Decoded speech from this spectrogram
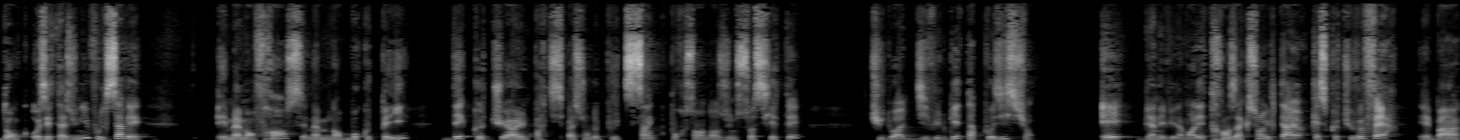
Donc aux États-Unis, vous le savez, et même en France, et même dans beaucoup de pays, dès que tu as une participation de plus de 5% dans une société, tu dois divulguer ta position. Et bien évidemment, les transactions ultérieures. Qu'est-ce que tu veux faire? Eh ben,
